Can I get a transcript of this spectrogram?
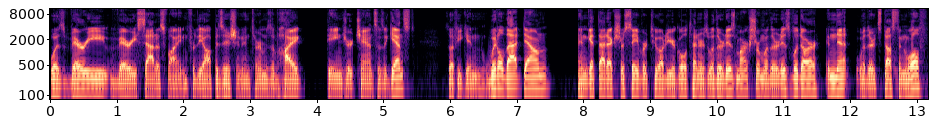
was very, very satisfying for the opposition in terms of high danger chances against. So if you can whittle that down and get that extra save or two out of your goaltenders, whether it is Markstrom, whether it is Vladar in net, whether it's Dustin Wolf,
